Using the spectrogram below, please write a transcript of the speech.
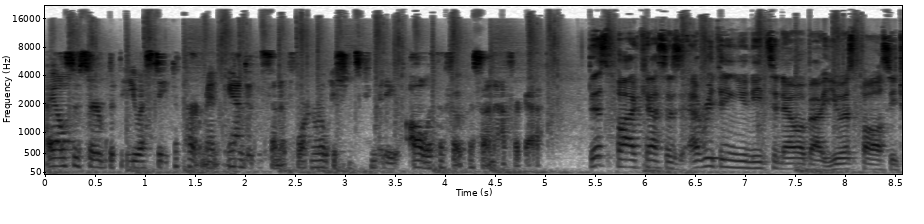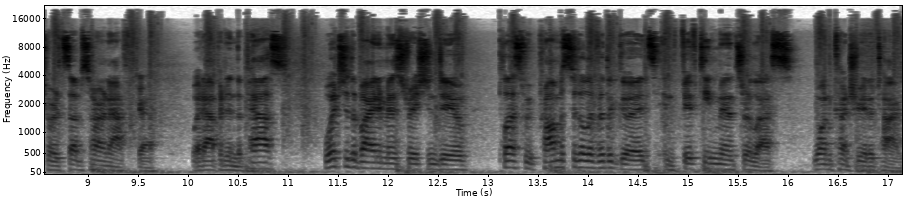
I also served at the U.S. State Department and at the Senate Foreign Relations Committee, all with a focus on Africa. This podcast has everything you need to know about U.S. policy towards sub Saharan Africa. What happened in the past, what should the Biden administration do? Plus, we promise to deliver the goods in 15 minutes or less, one country at a time.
